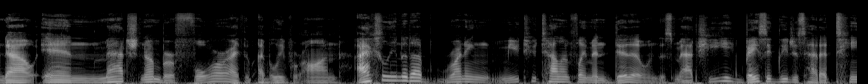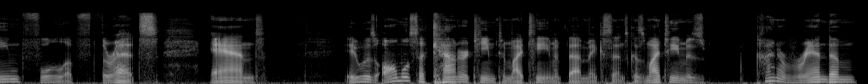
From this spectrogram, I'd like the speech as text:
Now, in match number four, I, I, believe we're on, I actually ended up running Mewtwo, Talonflame, and Ditto in this match. He basically just had a team full of threats, and it was almost a counter team to my team, if that makes sense, because my team is kind of random,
